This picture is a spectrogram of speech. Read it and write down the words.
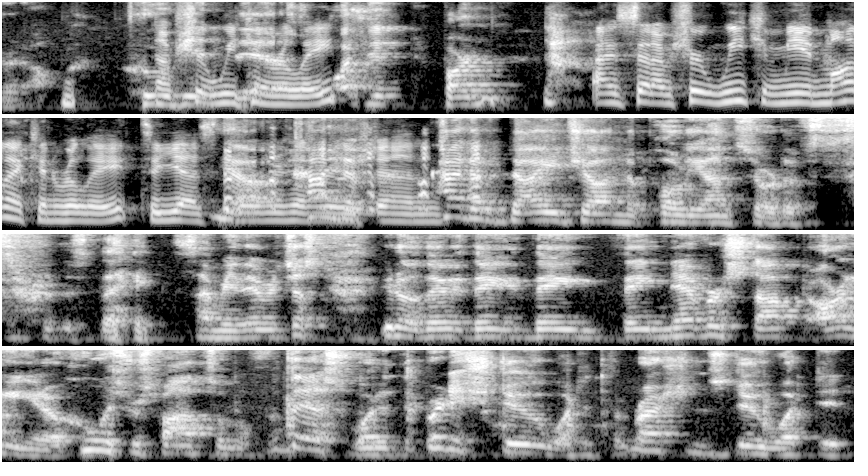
You know, I'm sure we this? can relate. Pardon? I said, I'm sure we can, me and Mana can relate to, yes, the yeah, kind of, kind of Dai Jan Napoleon sort of, sort of things. I mean, they were just, you know, they, they, they, they never stopped arguing, you know, who was responsible for this? What did the British do? What did the Russians do? What did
